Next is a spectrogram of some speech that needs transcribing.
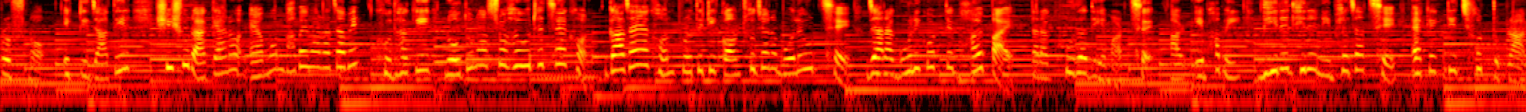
প্রশ্ন। একটি জাতির শিশুরা কেন এমন ভাবে মারা যাবে? ক্ষুধা কি নতুন অস্ত্র হয়ে উঠেছে এখন? গাজায় এখন প্রতিটি কণ্ঠ যেন বলে উঠছে, যারা গুলি করতে ভয় পায়, তারা ক্ষুদা দিয়ে মারছে। আর এভাবেই ধীরে ধীরে নিভে যাচ্ছে এক একটি ছোট্ট প্রাণ।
